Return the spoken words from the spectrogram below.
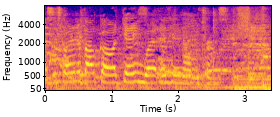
About is learning about God, getting wet, and hanging out with friends.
